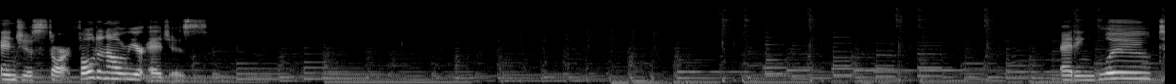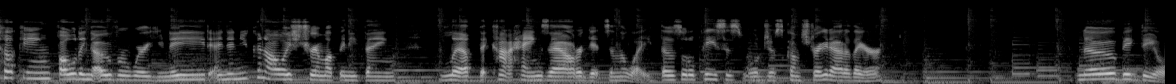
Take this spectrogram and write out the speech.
And just start folding over your edges. Adding glue, tucking, folding over where you need, and then you can always trim up anything left that kind of hangs out or gets in the way. Those little pieces will just come straight out of there. No big deal.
